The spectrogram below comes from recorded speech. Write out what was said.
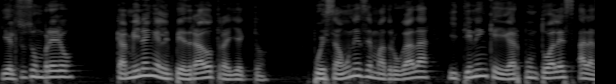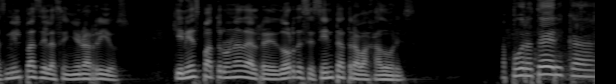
y él su sombrero, caminan el empedrado trayecto, pues aún es de madrugada y tienen que llegar puntuales a las milpas de la señora Ríos, quien es patrona de alrededor de 60 trabajadores. Apúrate, Erika,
